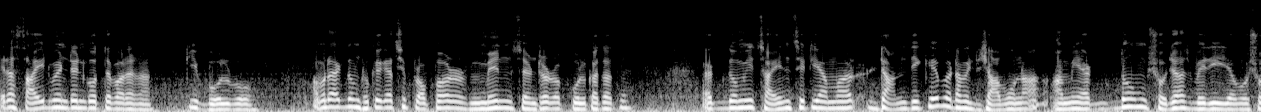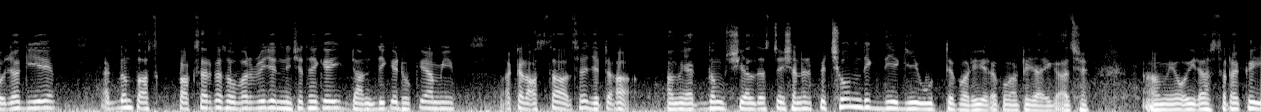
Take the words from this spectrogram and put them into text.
এরা সাইড মেনটেন করতে পারে না। কি বলব? আমরা একদম ঢুকে গেছি প্রপার মেন সেন্টার অফ কলকাতাতে। একদমই সায়েন্স সিটি আমার ডান দিকে বাট আমি যাব না। আমি একদম সোজা বেরিয়ে যাব। সোজা গিয়ে একদম পাক সার্কাস ওভারব্রিজের নিচে থেকেই ডান দিকে ঢুকে আমি একটা রাস্তা আছে, যেটা আমি একদম শিয়ালদা স্টেশনের পেছন দিক দিয়ে গিয়ে উঠতে পারি, এরকম একটা জায়গা আছে। আমি ওই রাস্তাটাকেই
